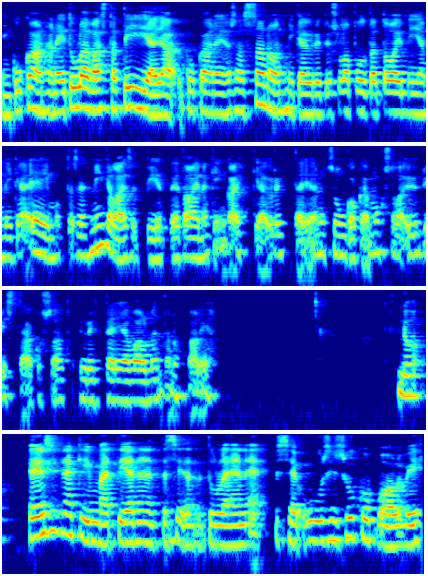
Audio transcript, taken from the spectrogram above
niin kukaanhan ei tulevasta tiedä ja kukaan ei osaa sanoa, mikä yritys lopulta toimii ja mikä ei, mutta se, että minkälaiset piirteet ainakin kaikkia yrittäjiä nyt sun kokemuksella yhdistää, kun sä oot yrittäjiä valmentanut paljon? No ensinnäkin mä tiedän, että sieltä tulee ne, se uusi sukupolvi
